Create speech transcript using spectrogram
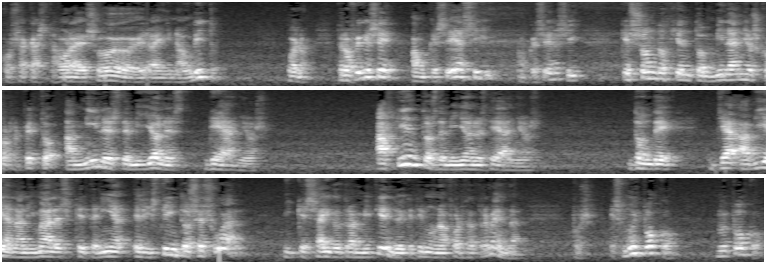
cosa que hasta ahora eso era inaudito. Bueno, pero fíjese, aunque sea así, aunque sea así, que son 200.000 años con respecto a miles de millones de años, a cientos de millones de años, donde ya habían animales que tenían el instinto sexual y que se ha ido transmitiendo y que tiene una fuerza tremenda, pues es muy poco, muy poco.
